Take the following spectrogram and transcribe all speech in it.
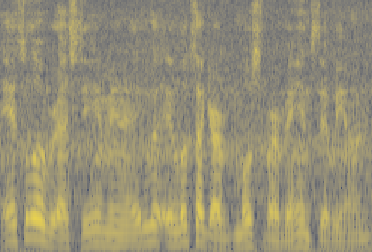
It's a little rusty. I mean, it, lo- it looks like our most of our vans that we own.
